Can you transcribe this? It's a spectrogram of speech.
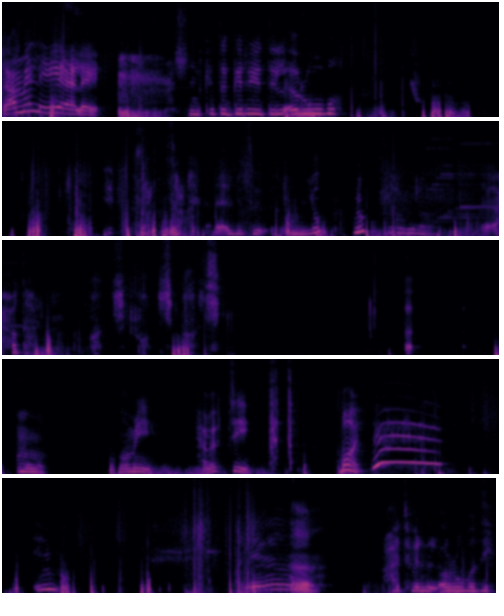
تعمل إيه علاء عشان كده جريت القروبة بسرعة بسرعة. البس اللوب نو بسرعة بسرعة أحطها. خش خش خش أه، ماما مامي حبيبتي. باي. راحت فين القروبة دي؟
